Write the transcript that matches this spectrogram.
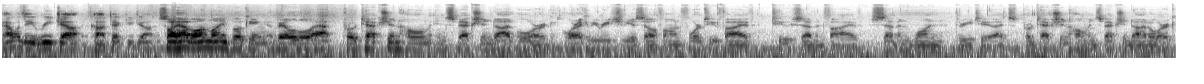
how would they reach out and contact you, John? So I have online booking available at protectionhomeinspection.org, or I can be reached via cell phone 425 275 7132. That's protectionhomeinspection.org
